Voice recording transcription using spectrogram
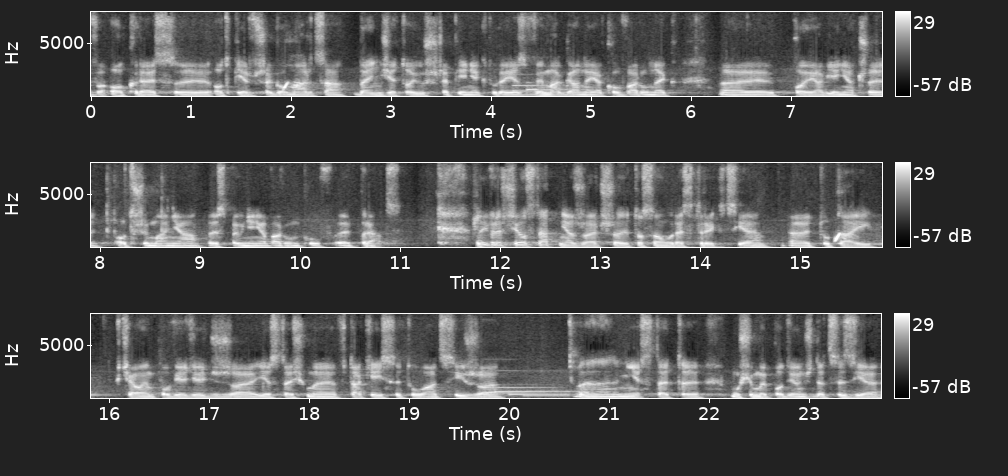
w okres e, od 1 marca będzie to już szczepienie, które jest wymagane jako warunek e, pojawienia czy otrzymania, spełnienia warunków pracy. No i wreszcie ostatnia rzecz to są restrykcje. Tutaj chciałem powiedzieć, że jesteśmy w takiej sytuacji, że E, niestety musimy podjąć decyzje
